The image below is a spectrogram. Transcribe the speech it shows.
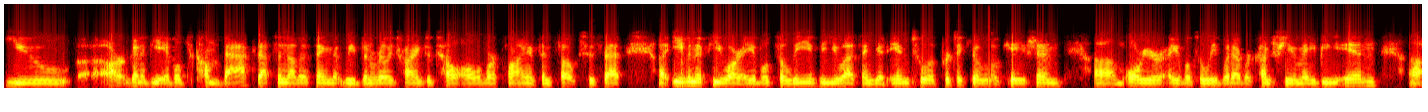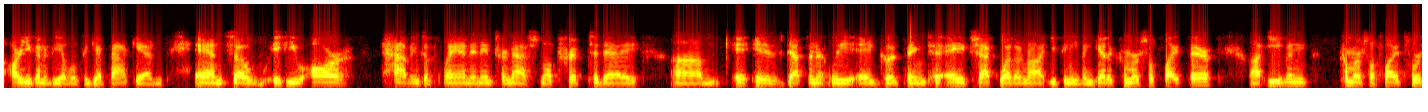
you are going to be able to come back. That's another thing that we've been really trying to tell all of our clients and folks is that uh, even if you are able to leave the U.S. and get into a particular location, um, or you're able to leave whatever country you may be in, uh, are you going to be able to get back in? And so if you are having to plan an international trip today, um, it is definitely a good thing to a check whether or not you can even get a commercial flight there. Uh, even commercial flights we're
